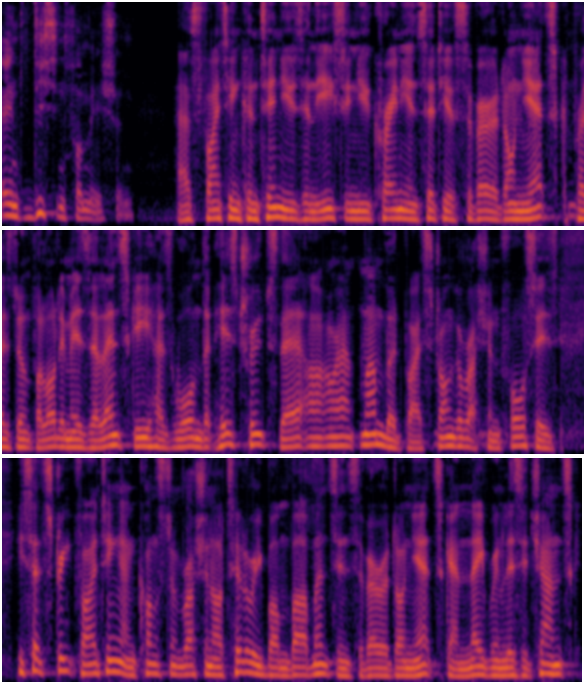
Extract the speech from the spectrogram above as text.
and disinformation. As fighting continues in the eastern Ukrainian city of Severodonetsk, President Volodymyr Zelensky has warned that his troops there are outnumbered by stronger Russian forces. He said street fighting and constant Russian artillery bombardments in Severodonetsk and neighboring Lysychansk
